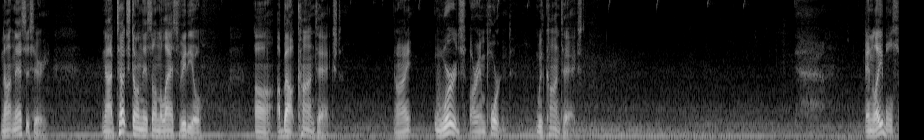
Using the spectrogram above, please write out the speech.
Not necessary. Now, I touched on this on the last video uh, about context. All right? Words are important with context. And labels,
